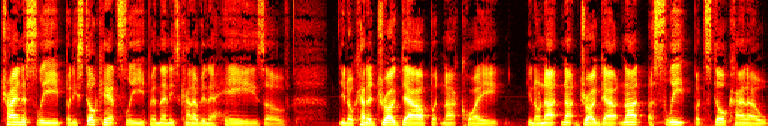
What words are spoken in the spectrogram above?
trying to sleep, but he still can't sleep, and then he's kind of in a haze of, you know, kind of drugged out, but not quite, you know, not not drugged out, not asleep, but still kind of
